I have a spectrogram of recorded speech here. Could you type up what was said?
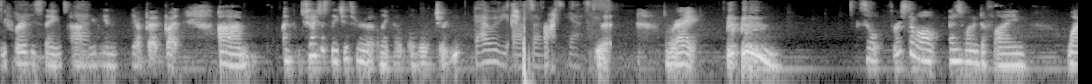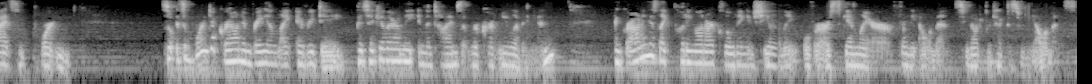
We've heard of these things, uh, maybe in yeah, but, but, um, should I just lead you through like a, a little journey? That would be awesome. Yes. Let's do it. All right. so first of all, I just want to define why it's important. So it's important to ground and bring in light every day, particularly in the times that we're currently living in. And grounding is like putting on our clothing and shielding over our skin layer from the elements, you know, to protect us from the elements.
